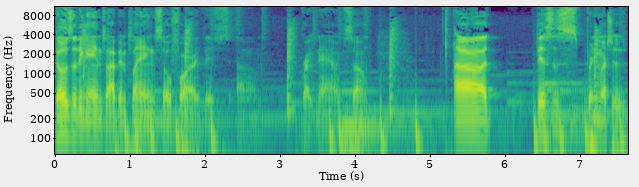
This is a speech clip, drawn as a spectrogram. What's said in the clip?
those are the games I've been playing so far this um, right now. So uh, this is pretty much a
